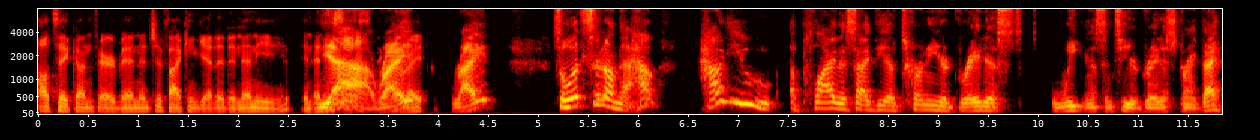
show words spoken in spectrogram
I'll take unfair advantage if I can get it in any in any yeah sense, right? right right so let's sit on that how how do you apply this idea of turning your greatest weakness into your greatest strength i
